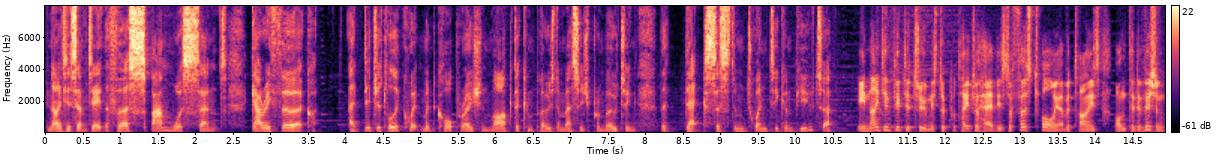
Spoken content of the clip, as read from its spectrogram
In 1978, the first spam was sent. Gary Thuerk, a digital equipment corporation marketer, composed a message promoting the DEC System 20 computer. In 1952, Mr. Potato Head is the first toy advertised on television.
